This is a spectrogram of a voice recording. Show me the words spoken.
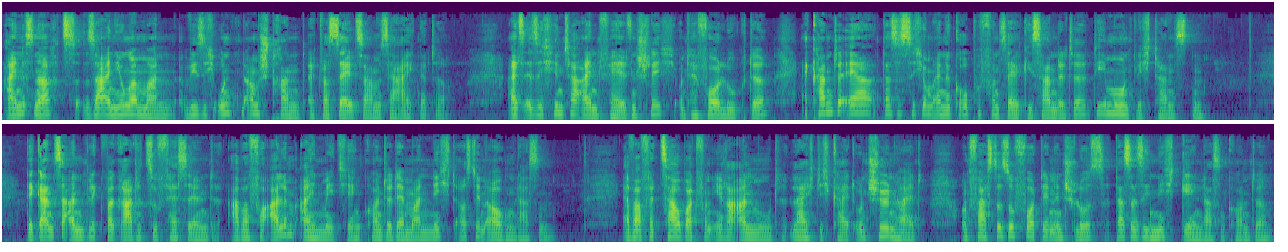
Eines Nachts sah ein junger Mann, wie sich unten am Strand etwas Seltsames ereignete. Als er sich hinter einen Felsen schlich und hervorlugte, erkannte er, dass es sich um eine Gruppe von Selkies handelte, die im Mondlicht tanzten. Der ganze Anblick war geradezu fesselnd, aber vor allem ein Mädchen konnte der Mann nicht aus den Augen lassen. Er war verzaubert von ihrer Anmut, Leichtigkeit und Schönheit und fasste sofort den Entschluss, dass er sie nicht gehen lassen konnte.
